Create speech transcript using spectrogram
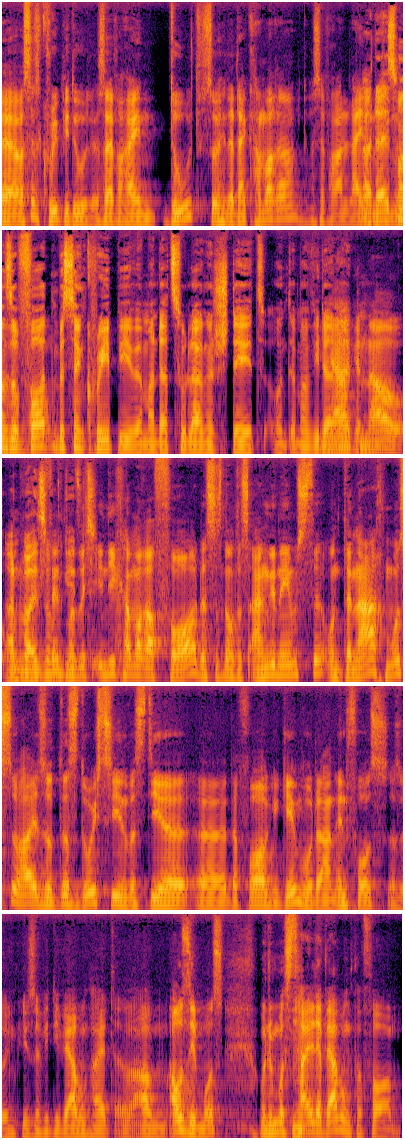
Äh, was ist Creepy Dude? Das ist einfach ein Dude, so hinter der Kamera. Du bist einfach alleine. Aber da mit ist man sofort ein bisschen creepy, wenn man da zu lange steht und immer wieder Ja, Leuten genau. Und Anweisungen dann stellt man gibt. sich in die Kamera vor, das ist noch das Angenehmste. Und danach musst du halt so das durchziehen, was dir äh, davor gegeben wurde an Infos, also irgendwie so wie die Werbung halt äh, aussehen muss. Und du musst Hm. Teil der Werbung performen.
